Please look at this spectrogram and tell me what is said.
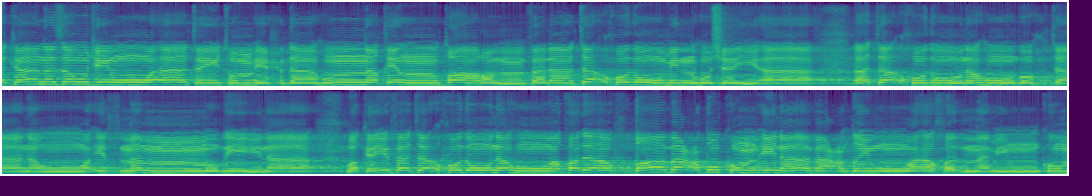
مكان زوج وآتيتم إحداهن قنطارا فلا تأخذوا منه شيئا أتأخذونه بهتانا وإثما مبينا وكيف تأخذونه وقد أفضى بعضكم إلى بعض وأخذن منكم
